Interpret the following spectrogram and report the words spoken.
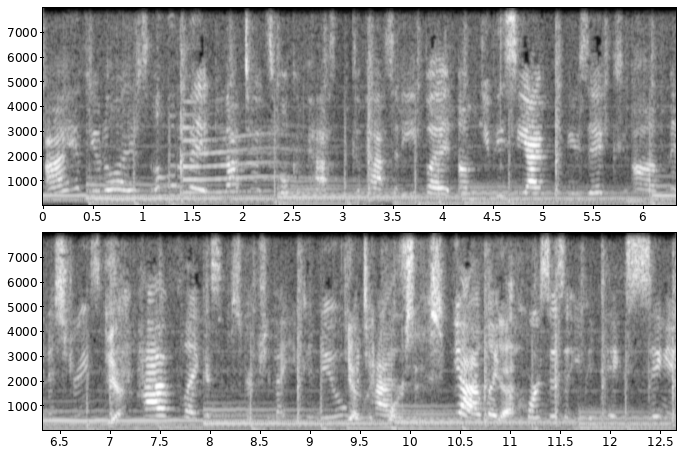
That I have utilized a little bit, not to its full capac- capacity, but um, UPCI Music um, Ministries Yeah. have like a subscription that you can do, Yeah, which like has courses. yeah, like Yeah. courses that you can take, singing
